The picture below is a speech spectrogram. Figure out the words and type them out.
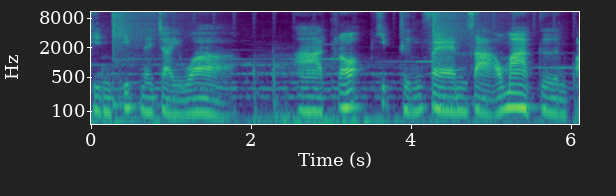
ทินคิดในใจว่า อาจเพราะคิดถึงแฟนสาวมากเกินไป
